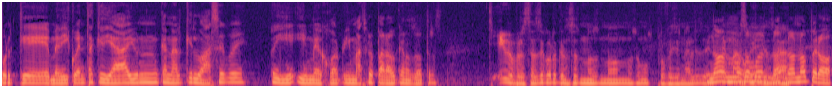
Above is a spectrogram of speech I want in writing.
porque me di cuenta que ya hay un canal que lo hace, güey. Y, y mejor, y más preparado que nosotros. Sí, güey, pero ¿estás de acuerdo que nosotros no, no, no somos profesionales de No, no somos, no, no, no, pero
